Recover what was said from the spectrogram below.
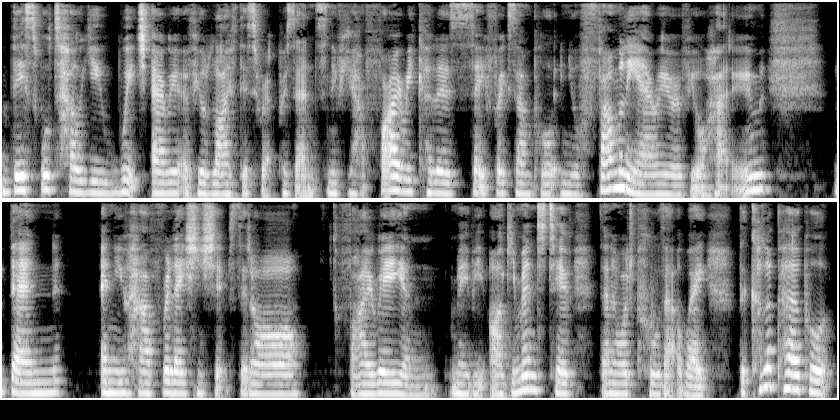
this will tell you which area of your life this represents. And if you have fiery colors, say, for example, in your family area of your home, then, and you have relationships that are fiery and maybe argumentative, then I would pull that away. The color purple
